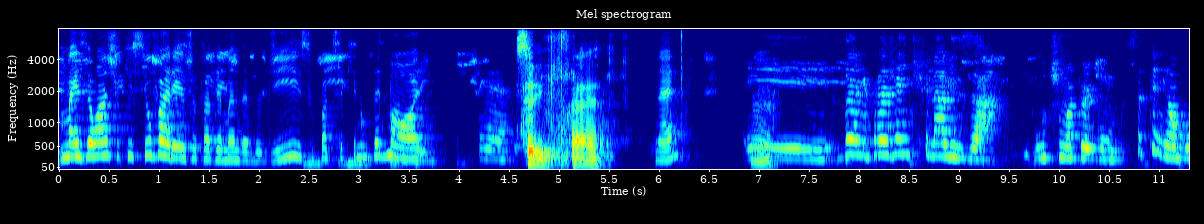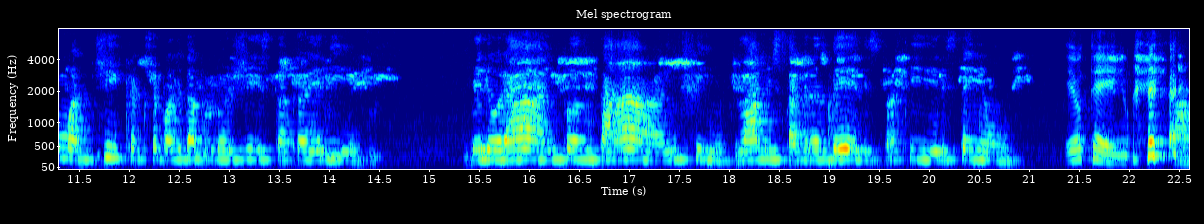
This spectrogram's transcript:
mas eu acho que se o varejo está demandando disso, pode ser que não demore. É. Sim, é né? E, Dani, para a gente finalizar, última pergunta. Você tem alguma dica que você pode dar para o lojista para ele melhorar, implantar, enfim, lá no Instagram deles, para que eles tenham. Eu tenho. Ah.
